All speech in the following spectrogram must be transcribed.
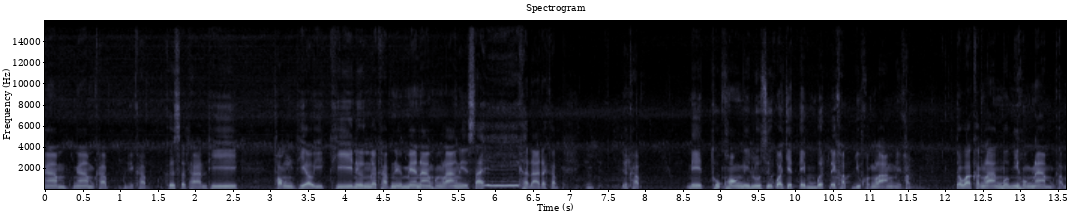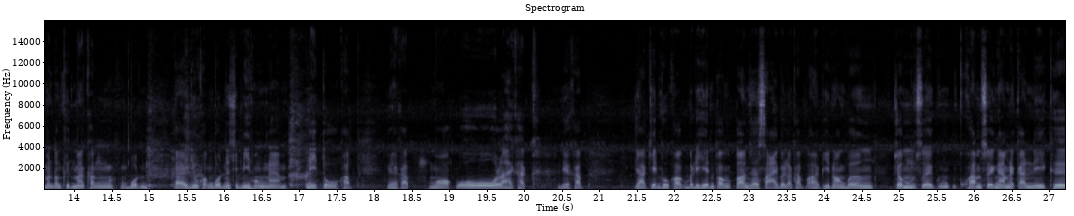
งามงามครับนี่ครับคือสถานที่ท่องเที่ยวอีกทีหนึงนะครับเนี่ยแม่น้ำข้างล่างนี่ใสขนาดนะครับนี่ครับนี่ทุกห้องนี่รู้สึกว่าจะเต็มเบิดเลยครับอยู่ข้างล่างนี่ครับแต่ว่าข้างล่างมันมีห้องน้ำครับมันต้องขึ้นมาข้างบน แต่อยู่ข้างบนนั่นสิมีห้องน้ำในตู้ครับ เนี่ยครับหมอกโอ้หลายคักเนี่ยครับอยากเห็นภูเขาก็บ่ได้เห็นตอนตอนสายๆไปแล้วครับเอาให้พี่น้องเบิงชมสวยความสวยงามแล้วกันนี่คือ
